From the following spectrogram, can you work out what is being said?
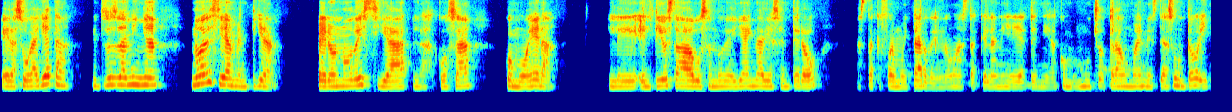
era su galleta. Entonces la niña no decía mentira, pero no decía la cosa como era. El tío estaba abusando de ella y nadie se enteró hasta que fue muy tarde, ¿no? Hasta que la niña ya tenía como mucho trauma en este asunto y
